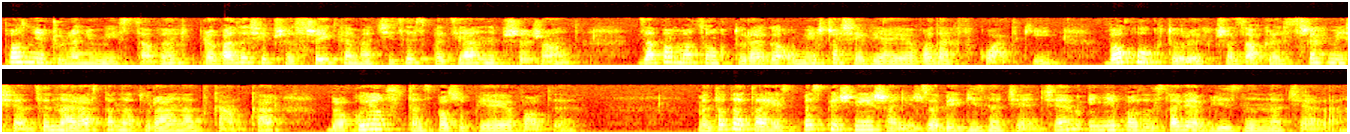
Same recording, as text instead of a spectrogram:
po znieczuleniu miejscowym wprowadza się przez szyjkę macicy specjalny przyrząd, za pomocą którego umieszcza się w jajowodach wkładki, wokół których przez okres trzech miesięcy narasta naturalna tkanka, blokując w ten sposób jajowody. Metoda ta jest bezpieczniejsza niż zabiegi z nacięciem i nie pozostawia blizny na ciele.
